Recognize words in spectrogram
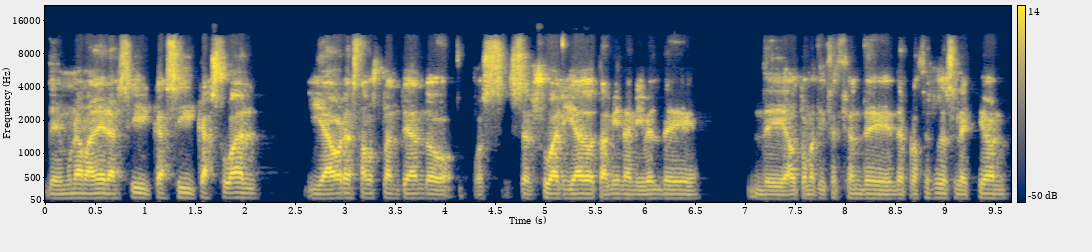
de una manera así casi casual y ahora estamos planteando pues, ser su aliado también a nivel de, de automatización de, de, procesos de selección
